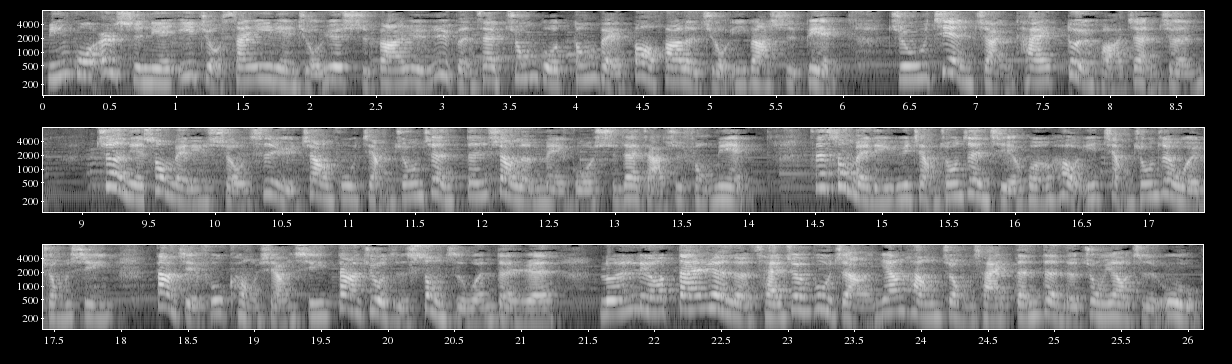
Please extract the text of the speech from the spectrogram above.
民国二十年（一九三一年九月十八日），日本在中国东北爆发了九一八事变，逐渐展开对华战争。这年，宋美龄首次与丈夫蒋中正登上了美国《时代》杂志封面。在宋美龄与蒋中正结婚后，以蒋中正为中心，大姐夫孔祥熙、大舅子宋子文等人轮流担任了财政部长、央行总裁等等的重要职务。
